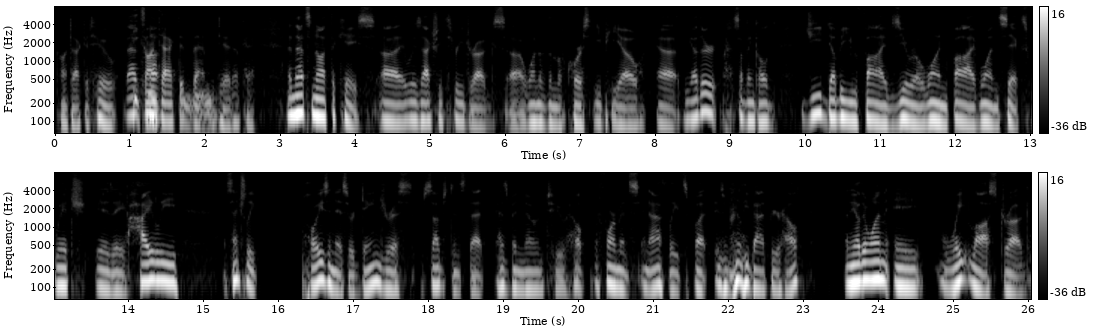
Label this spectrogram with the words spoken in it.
contacted who. That's he contacted not, them. He did, okay, and that's not the case. Uh, it was actually three drugs. Uh, one of them, of course, EPO. Uh, the other, something called GW501516, which is a highly, essentially poisonous or dangerous substance that has been known to help performance in athletes, but is really bad for your health. And the other one, a weight loss drug,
